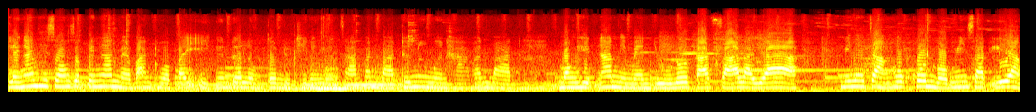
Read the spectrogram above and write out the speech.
และงานที่สองจะเป็นงานแม่บ้านทั่วไปอีกเงินเดือนเริ่มต้นอยู่ที่13,000 บาท ถึง 15,000 บาท มองเหตุงานในแมนยูโลตัสสาลายา มีนายจ้างหกคนบอกมีสัตว์เลี้ยง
